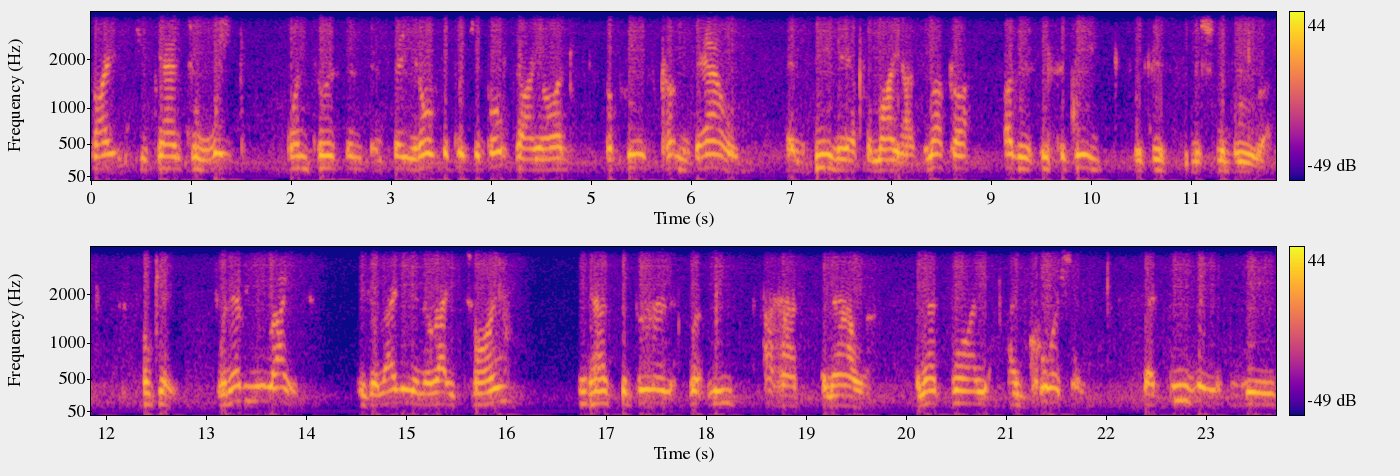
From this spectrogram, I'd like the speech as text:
try if you can to wake one person and say, you don't have to put your bow tie on, but please come down and be there for my Hazlaka. Others disagree with this Mishnah Berurah. Okay, whatever you light, if you're lighting in the right time, it has to burn for at least a half an hour. And that's why I caution that even the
